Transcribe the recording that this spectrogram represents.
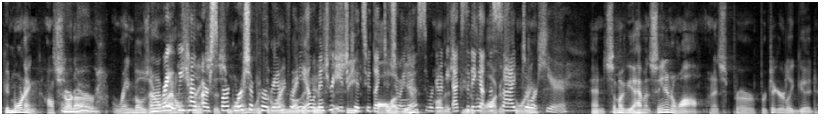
Good morning. I'll start our rainbows and All right, we have our Spark Worship program for any elementary age kids who'd like to join us. We're going to be exiting out the August side door here. And some of you haven't seen in a while, and it's per- particularly good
